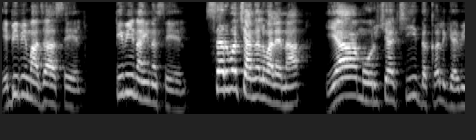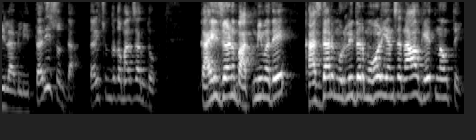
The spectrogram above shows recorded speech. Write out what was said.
ए बी बी माझा असेल टी व्ही नाईन असेल सर्व चॅनलवाल्यांना या मोर्चाची दखल घ्यावी लागली. तरीसुद्धा तरीसुद्धा तुम्हाला सांगतो काही जण बातमीमध्ये खासदार मुरलीधर मोहोळ यांचं नाव घेत नव्हते.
